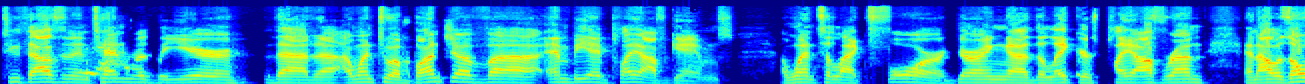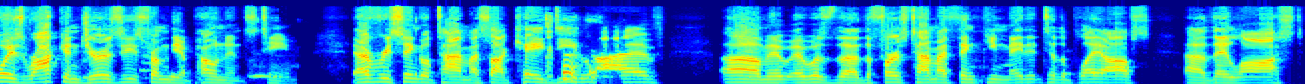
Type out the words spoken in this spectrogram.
2010 was the year that uh, I went to a bunch of uh, NBA playoff games. I went to like four during uh, the Lakers playoff run, and I was always rocking jerseys from the opponent's team. Every single time I saw KD live, um, it, it was the, the first time I think he made it to the playoffs. Uh, they lost.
